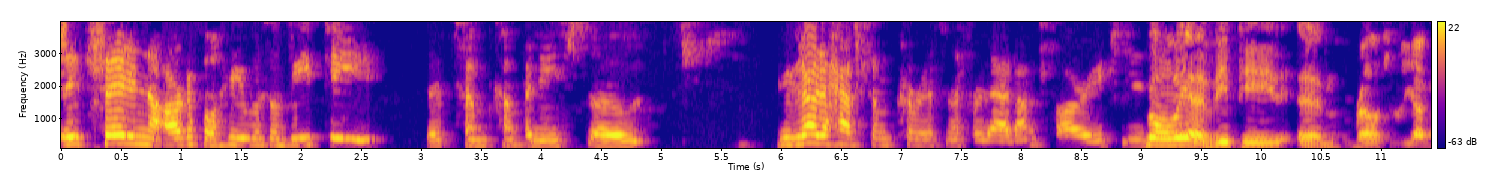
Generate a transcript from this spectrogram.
It said in the article he was a VP at some company, so you got to have some charisma for that. I'm sorry. You- Well, yeah, VP in relatively young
